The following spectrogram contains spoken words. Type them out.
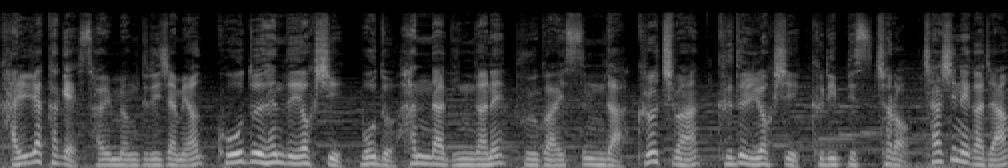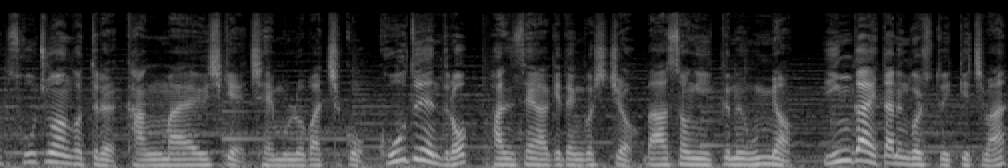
간략하게 설명드리자면 고드핸드 역시 모두 한낱 인간에 불과했습니다. 그렇지만 그들 역시 그리피스처럼 자신의 가장 소중한 것들을 강마의 의식에 제물로 바치고 고드핸드로 환생하게 된 것이죠. 마성이 이끄는 운명 인과였다는 걸 수도 있겠지만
